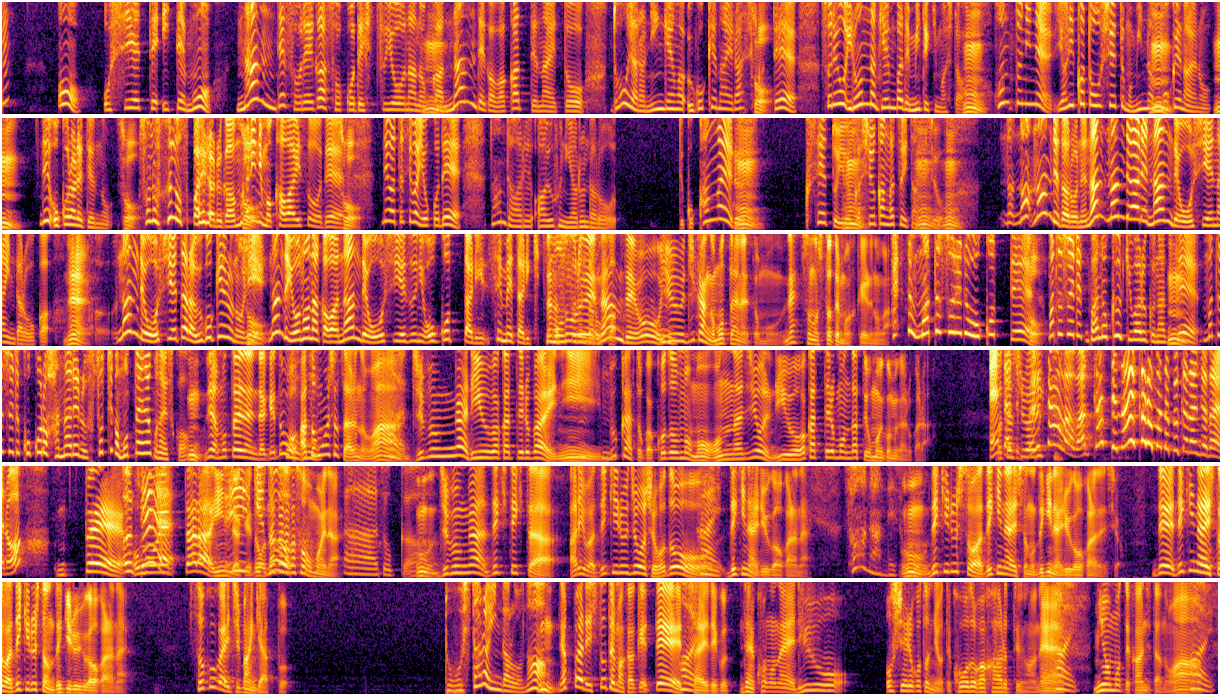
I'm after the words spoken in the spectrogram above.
を教えていてもなんでそれがそこで必要なのか、うん。なんでが分かってないとどうやら人間は動けないらしくてそれをいろんな現場で見てきました、うん。本当にねやり方を教えてもみんな動けないの、うん、で怒られてんの。その負のスパイラルがあまりにもかわいそうでで私は横でなんであれああいうふうにやるんだろうってこう考えるうん。癖といううん。か習慣がついたんですよ。なななんでだろうね。なんなんであれなんで教えないんだろうか。ねなんで教えたら動けるのになんで世の中はなんで教えずに怒ったり責めたり質問するんだろうか。なんでを言う時間がもったいないと思うね、その一手間かけるのが。でもまたそれで怒ってまたそれで場の空気悪くなって、またそれで心離れるそっちがもったいなくないですか、うん、いやもったいないんだけど、うんうん。あともう一つあるのは、はい。自分が理由分かってる場合に、部下とか子供も同じように理由を分かってるもんだって思い込みがあるから。えだって部下は私は理分かってないからまだ部下なんじゃないの？ってうん思えたらいいんだけどなかなかそう思えない。ああそうか、うん、自分ができてきたあるいはできる上司ほどはい。できない理由が分からない、そうなんですか、うん、できる人はできない人のできない理由が分からないですよ。でできない人はできる人のできる理由が分からない。そこが一番ギャップ、どうしたらいいんだろうな、うん、やっぱり一手間かけてはい。伝えていく、でこのね理由を教えることによって行動が変わるっていうのはね、はい。身をもって感じたのは、はい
